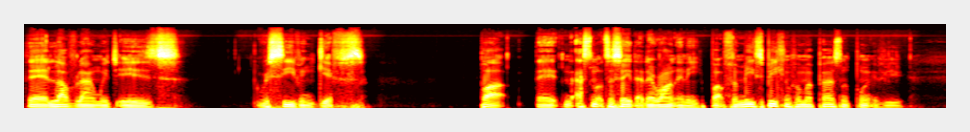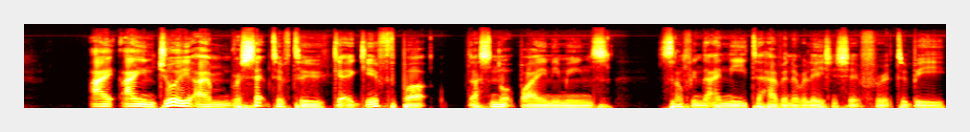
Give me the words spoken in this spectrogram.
their love language is receiving gifts, but they, that's not to say that there aren't any. But for me, speaking from a personal point of view, I I enjoy. I'm receptive to get a gift, but that's not by any means something that I need to have in a relationship for it to be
